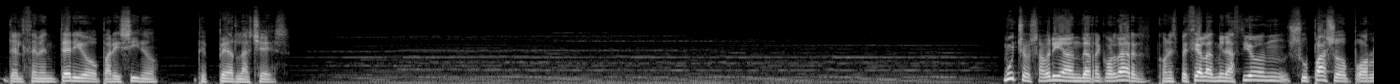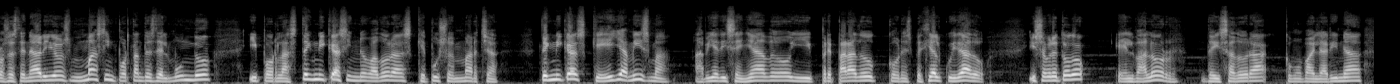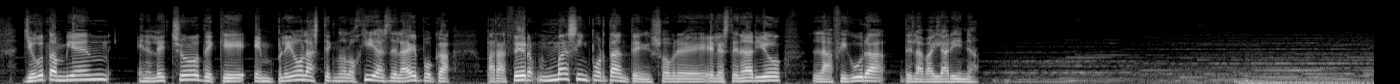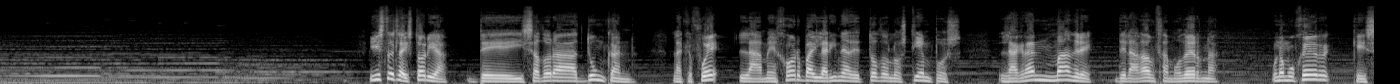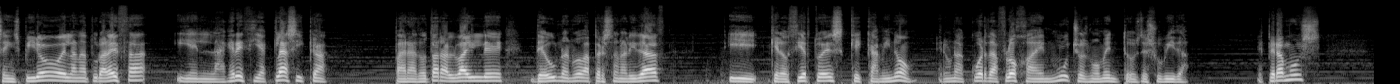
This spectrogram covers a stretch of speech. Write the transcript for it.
del cementerio parisino de Père Lachaise. Muchos habrían de recordar con especial admiración su paso por los escenarios más importantes del mundo y por las técnicas innovadoras que puso en marcha, técnicas que ella misma había diseñado y preparado con especial cuidado, y sobre todo el valor de Isadora como bailarina llegó también en el hecho de que empleó las tecnologías de la época para hacer más importante sobre el escenario la figura de la bailarina. Y esta es la historia de Isadora Duncan, la que fue la mejor bailarina de todos los tiempos, la gran madre de la danza moderna, una mujer que se inspiró en la naturaleza y en la Grecia clásica para dotar al baile de una nueva personalidad y que lo cierto es que caminó en una cuerda floja en muchos momentos de su vida. Esperamos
